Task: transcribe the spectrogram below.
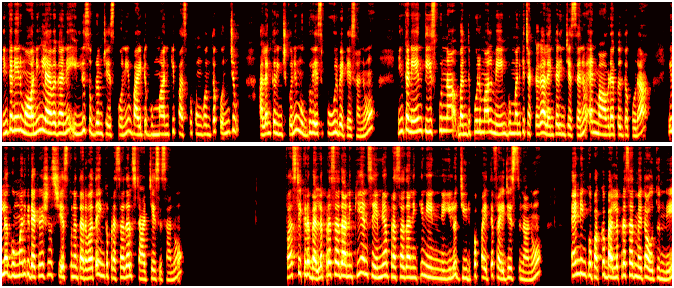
ఇంకా నేను మార్నింగ్ లేవగానే ఇల్లు శుభ్రం చేసుకొని బయట గుమ్మానికి పసుపు కుంకుమతో కొంచెం అలంకరించుకొని ముగ్గు వేసి పువ్వులు పెట్టేశాను. ఇంకా నేను తీసుకున్న బంతిపూల మాల మెయిన్ గుమ్మానికి చక్కగా అలంకరించేసాను అండ్ మామిడాకులతో కూడా. ఇలా గుమ్మానికి డెకరేషన్స్ చేసుకున్న తర్వాత ఇంకా ప్రసాదాలు స్టార్ట్ చేసేసాను. ఫస్ట్ ఇక్కడ బెల్ల ప్రసాదానికి అండ్ సేమియా ప్రసాదానికి నేను నెయ్యిలో జీడిపప్పు అయితే ఫ్రై చేస్తున్నాను. అండ్ ఇంకో పక్క బెల్ల ప్రసాదం అయితే అవుతుంది.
